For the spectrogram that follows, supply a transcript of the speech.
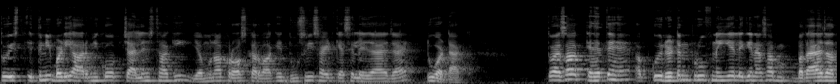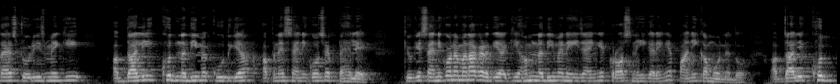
तो इस इतनी बड़ी आर्मी को अब चैलेंज था कि यमुना क्रॉस करवा के दूसरी साइड कैसे ले जाया जाए टू अटैक तो ऐसा कहते हैं, अब कोई रिटर्न प्रूफ नहीं है, लेकिन ऐसा बताया जाता है स्टोरीज में कि अब्दाली खुद नदी में कूद गया अपने सैनिकों से पहले, क्योंकि सैनिकों ने मना कर दिया कि हम नदी में नहीं जाएँगे क्रॉस नहीं करेंगे, पानी कम होने दो। अब्दाली खुद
